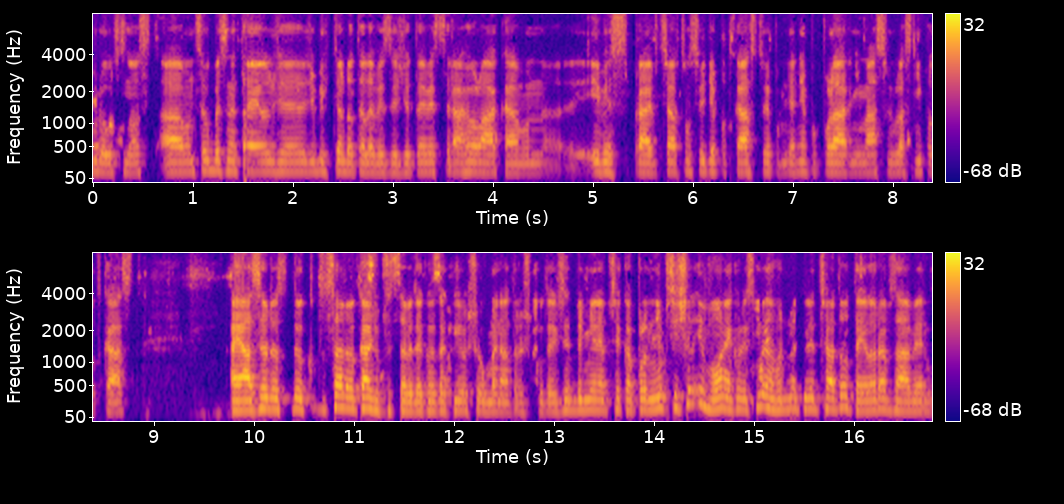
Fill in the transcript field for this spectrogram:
budoucnost a on se vůbec netajil, že, že by chtěl do televize, že to je věc, která ho láká. On i věc právě třeba v tom světě podcastu je poměrně populární, má svůj vlastní podcast a já si ho docela dokážu představit jako takového showmana trošku, takže by mě nepřekvapilo. Mně přišel i on, jako když jsme hodnotili třeba toho Taylora v závěru.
